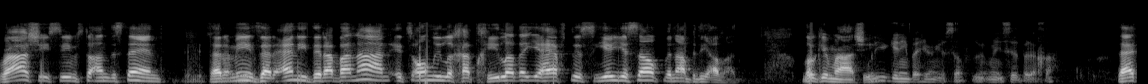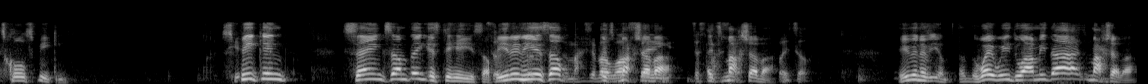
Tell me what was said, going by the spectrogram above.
Rashi seems to understand that it means that any derabanan, it's only lechatchila that you have to hear yourself, but not b'di'avad. Look in Rashi. What are you getting by hearing yourself when you say beracha? That's called speaking. Speaking, saying something is to hear yourself. So you didn't the- hear yourself, it's machshava. It's machshava. by itself. Even if you, the way we do Amidah, it's machshava.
